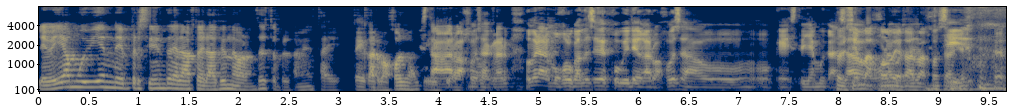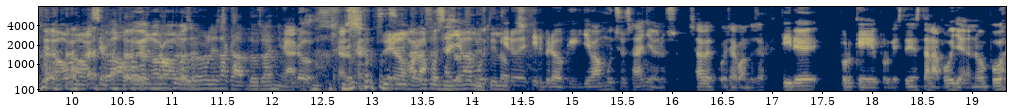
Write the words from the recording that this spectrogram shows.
Le veía muy bien de presidente de la Federación de Baloncesto, pero también está ahí, está ahí Garbajosa. que- Está Garbajosa, claro. Hombre, a lo mejor cuando se jubile Garbajosa o, o que esté ya muy Pero cansado. si es más joven, Garbajosa, Sí, ¿eh? no, se No, joven pero Garbajosa. que le saca dos años. Claro, claro. Pero Garbajosa sí lleva, del mu- estilo. quiero decir, pero que lleva muchos años, ¿sabes? O sea, cuando se retire, porque, porque esté hasta la polla, no por,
